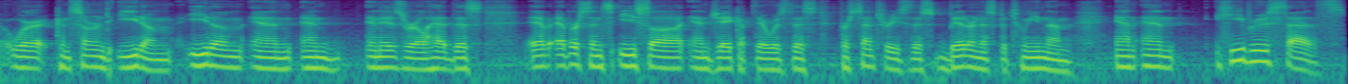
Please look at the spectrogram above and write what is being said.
uh, where it concerned Edom. Edom and, and, and Israel had this, ever since Esau and Jacob, there was this, for centuries, this bitterness between them. And, and Hebrews says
